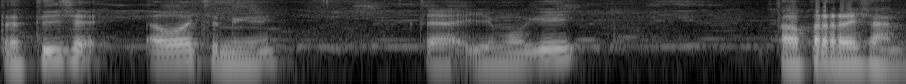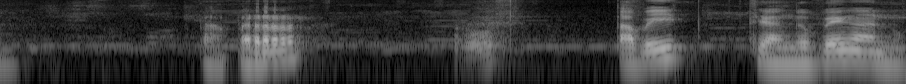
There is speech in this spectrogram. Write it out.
tadi sik apa jenenge? Cewek iki mau iki baper resan. Baper. Terus? Tapi dianggapnya nganu.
